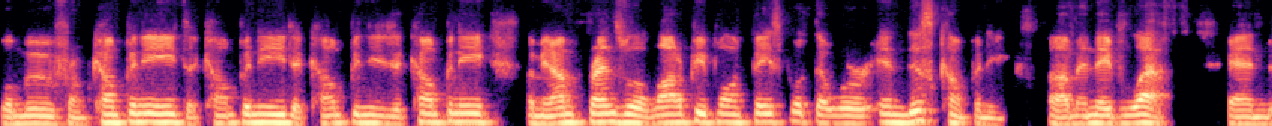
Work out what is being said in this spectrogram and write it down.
will move from company to company to company to company. I mean i'm friends with a lot of people on facebook that were in this company um, and they've left. And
